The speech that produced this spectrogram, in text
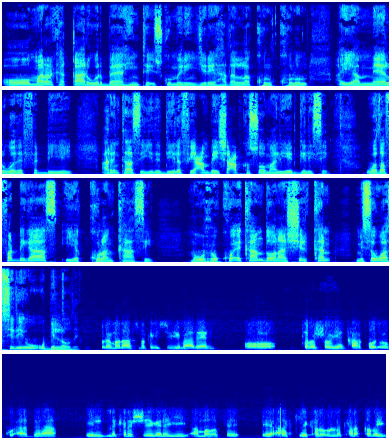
oo mararka qaar warbaahinta isku marin jiray hadalla kulkulul ayaa meel wada fadhiyey arrintaasi yidadiilo fiican bay shacabka soomaaliyeed gelisay. Wada fadhigaas iyo kulankaasi ma wuxuu ku ekaan doonaa shirkan mise waa sidii uu u bilowday? Culimadaas markay isu yimaadeen oo tabashooyin qaarkood oo ku aadanaa in la kala sheeganayay amabase aragtiyo kale oo la kala qabay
